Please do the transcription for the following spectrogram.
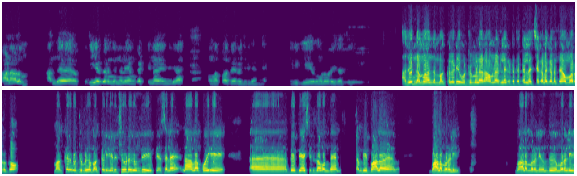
ஆனாலும் அந்த புதிய பேருந்து நிலையம் கட்டின இதில் அவங்க அப்பா பேர் வச்சிருக்காங்க. இதுக்கு உங்களோட இதாச்சு அதுவும் நம்ம அந்த மக்களுடைய ஒற்றுமையில ராமநாட்டில் கிட்டத்தட்ட லட்சக்கணக்கான தேவமார் இருக்கும். மக்கள் ஒற்றுமையில மக்கள் எழுச்சியோடு வந்து பேசலை. நான்லாம் போய் போய் பேசிட்டு தான் வந்தேன். தம்பி பால பாலமுரளி. பாலமுரளி வந்து முரளி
